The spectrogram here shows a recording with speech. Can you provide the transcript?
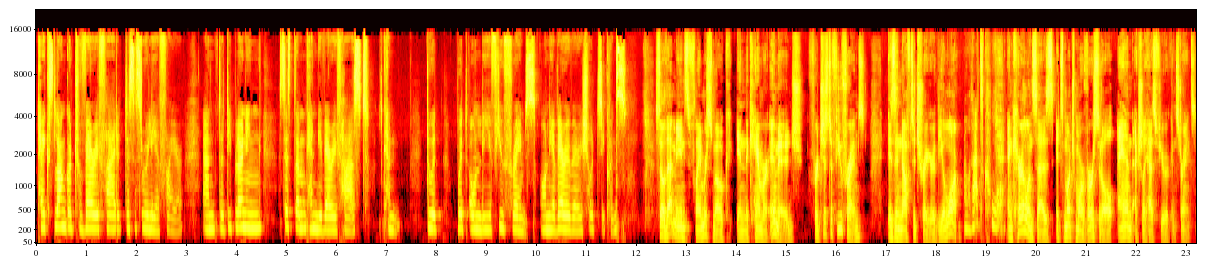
takes longer to verify that this is really a fire. And the deep learning system can be very fast. It can do it with only a few frames, only a very, very short sequence. So that means flame or smoke in the camera image for just a few frames is enough to trigger the alarm. Oh, that's cool. And Carolyn says it's much more versatile and actually has fewer constraints.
